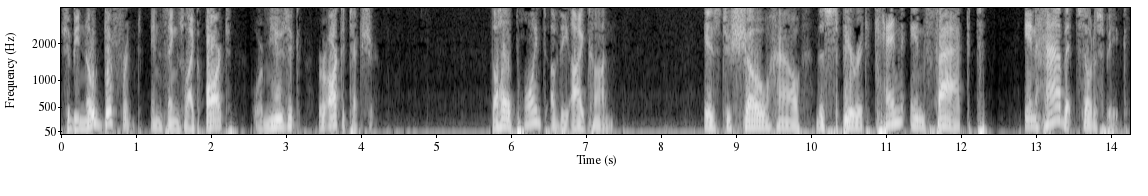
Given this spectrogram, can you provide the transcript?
Should be no different in things like art or music or architecture. The whole point of the icon is to show how the Spirit can in fact inhabit, so to speak,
